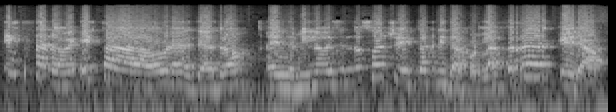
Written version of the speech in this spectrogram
Esta, esta obra de teatro es de 1908 y está escrita por La Ferrer, que era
